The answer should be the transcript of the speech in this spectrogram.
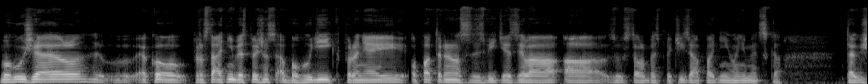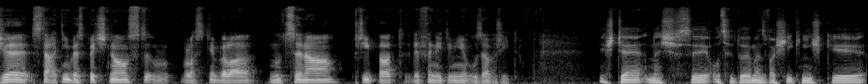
Bohužel jako pro státní bezpečnost a bohudík pro něj opatrnost zvítězila a zůstal v bezpečí západního Německa. Takže státní bezpečnost vlastně byla nucená případ definitivně uzavřít. Ještě než si ocitujeme z vaší knížky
